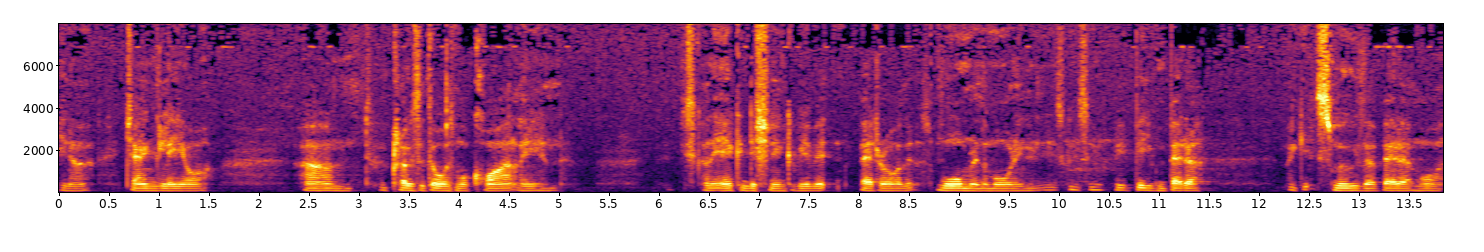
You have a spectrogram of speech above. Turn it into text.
you know, jangly or um, to close the doors more quietly and just kind of the air conditioning could be a bit better or it's warmer in the morning. It's going to be, even better, make it smoother, better, more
